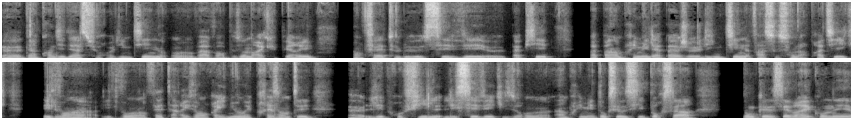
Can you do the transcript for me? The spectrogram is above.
euh, d'un candidat sur LinkedIn, on va avoir besoin de récupérer en fait le CV euh, papier. On va pas imprimer la page LinkedIn, enfin, ce sont leurs pratiques. Ils vont, ils vont en fait arriver en réunion et présenter euh, les profils, les CV qu'ils auront imprimés. Donc c'est aussi pour ça. Donc c'est vrai qu'on est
